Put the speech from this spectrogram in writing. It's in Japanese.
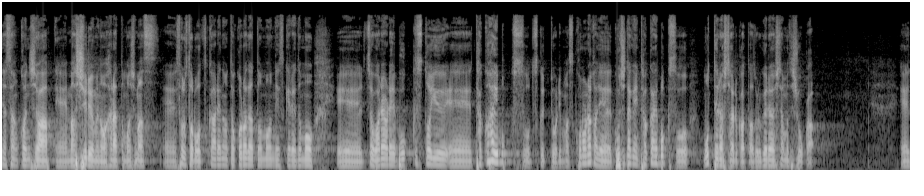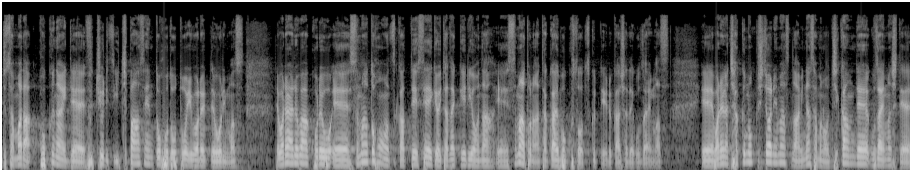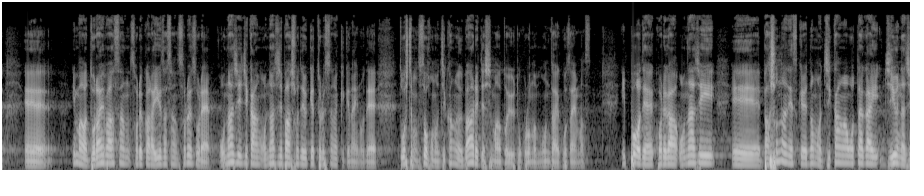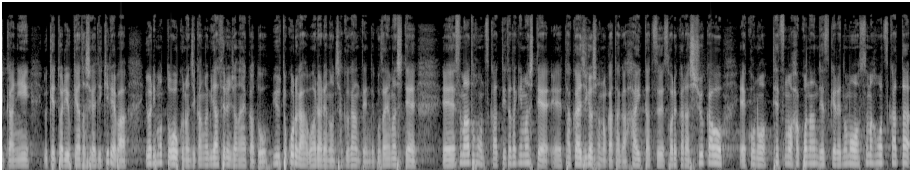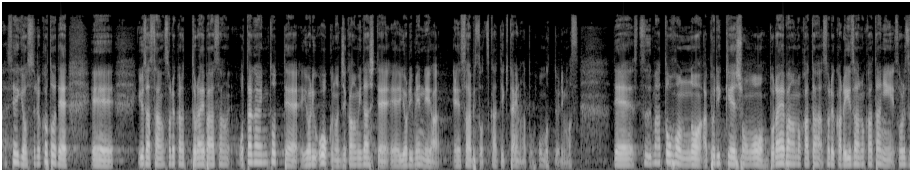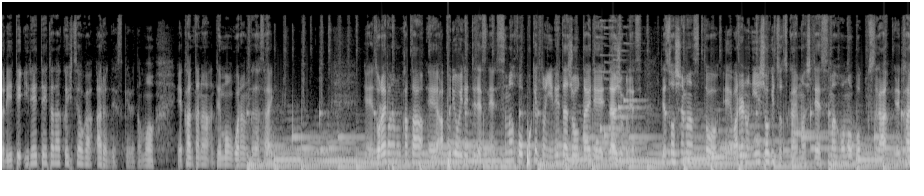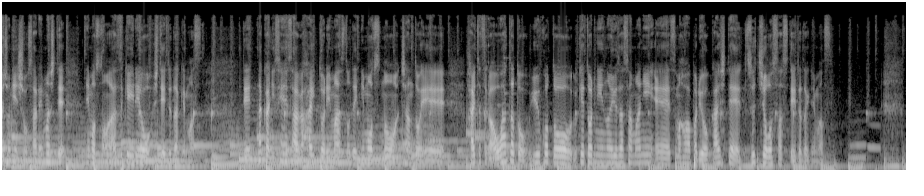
皆さんこんにちは、えー、マッシュルームの原と申します、えー、そろそろお疲れのところだと思うんですけれども、えー、実は我々ボックスという、えー、宅配ボックスを作っております。この中でご自宅に宅配ボックスを持っていらっしゃる方どれぐらいいらっしゃいますでしょうか、えー、実はまだ国内で普及率1%ほどと言われております。で我々はこれを、えー、スマートフォンを使って制御いただけるような、えー、スマートな宅配ボックスを作っている会社でございます、えー、我々が着目しておりますのは皆様の時間でございまして、えー今はドライバーさんそれからユーザーさんそれぞれ同じ時間同じ場所で受け取りせなきゃいけないのでどうしても双方の時間が奪われてしまうというところの問題がございます。一方でこれが同じ、え、場所なんですけれども時間はお互い自由な時間に受け取り受け渡しができればよりもっと多くの時間が生み出せるんじゃないかというところが我々の着眼点でございまして、え、スマートフォンを使っていただきまして、え、宅配事業者の方が配達それから集荷を、え、この鉄の箱なんですけれどもスマホを使った制御をすることで、え、ユーザーさんそれからドライバーさんお互い互いにとってより多くの時間を生み出して、えより便利なサービスを使っていきたいなと思っております。でスマートフォンのアプリケーションをドライバーの方それからユーザーの方にそれぞれ入れていただく必要があるんですけれども、え簡単なデモをご覧ください。ドライバーの方、アプリを入れてですねスマホをポケットに入れた状態で大丈夫です。でそうしますと、我々の認証技術を使いましてスマホのボックスが解除認証されまして荷物の預け入れをしていただけます。で中にセンサーが入っておりますので荷物のちゃんと、えー、配達が終わったということを受け取り人のユーザー様に、えー、スマホアプリを介して通知をさせていただきます。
